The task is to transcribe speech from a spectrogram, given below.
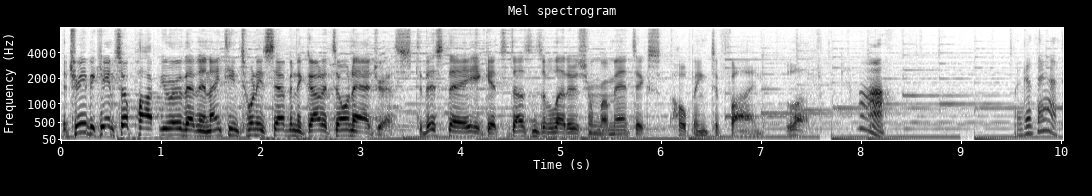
The tree became so popular that in 1927 it got its own address. To this day, it gets dozens of letters from romantics hoping to find love. Huh. Look at that.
